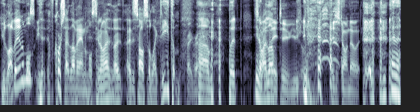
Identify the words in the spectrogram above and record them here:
You love animals? Of course, I love animals. You know, I, I, just also like to eat them. Right, right. Um, but you so know, I love they too. Usually, they just don't know it. and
